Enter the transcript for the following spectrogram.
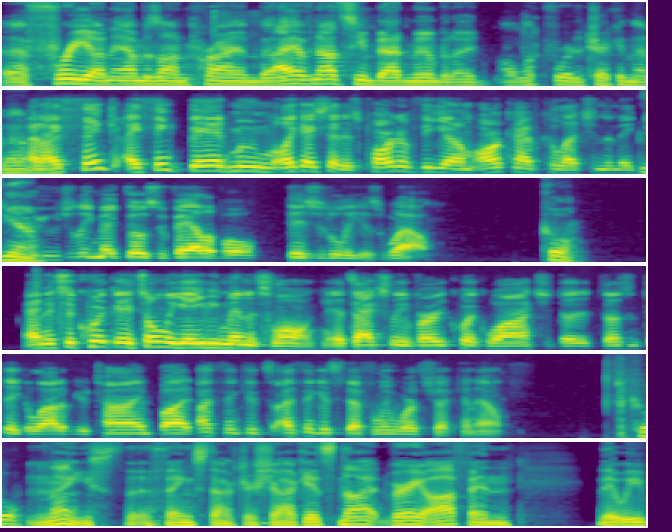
uh, free on Amazon Prime, but I have not seen Bad Moon, but I, I'll look forward to checking that out. And I think I think Bad Moon, like I said, is part of the um, archive collection, and they do Yeah. usually make those available digitally as well. cool. And it's a quick. It's only eighty minutes long. It's actually a very quick watch. It, doesn't take a lot of your time, but I think it's I think it's definitely worth checking out. Cool. Nice. Thanks, Dr. Shock. It's not very often that we,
